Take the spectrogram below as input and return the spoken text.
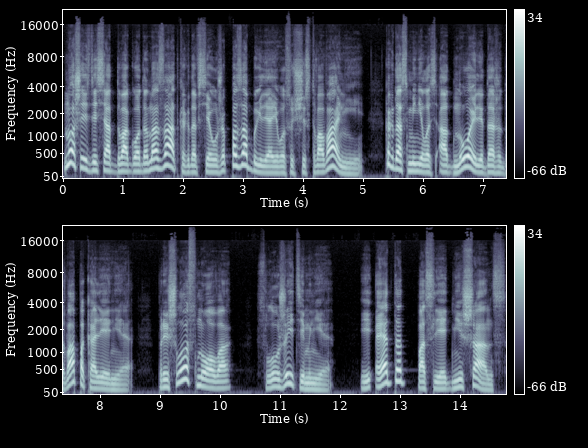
Но 62 года назад, когда все уже позабыли о его существовании, когда сменилось одно или даже два поколения, пришло снова «Служите мне». И этот последний шанс.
